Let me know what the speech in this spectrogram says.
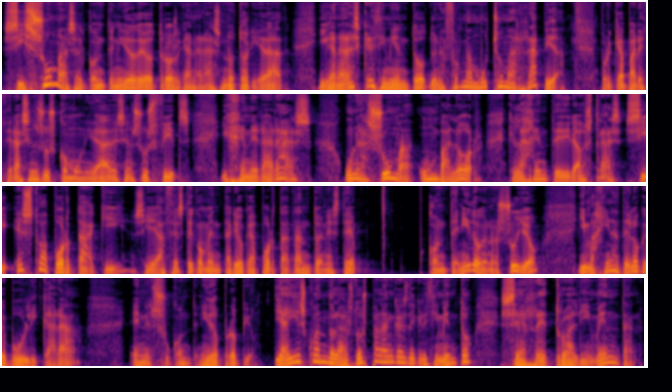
si sumas el contenido de otros, ganarás notoriedad y ganarás crecimiento de una forma mucho más rápida, porque aparecerás en sus comunidades, en sus feeds y generarás una suma, un valor que la gente dirá, ostras, si esto aporta aquí, si hace este comentario que aporta tanto en este contenido que no es suyo, imagínate lo que publicará en su contenido propio. Y ahí es cuando las dos palancas de crecimiento se retroalimentan.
